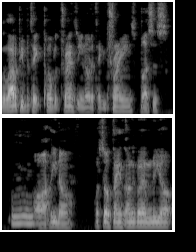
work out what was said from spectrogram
A lot of people take public transit, you know, they're taking trains, buses, Mm. or you know, what's those things underground in New York?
